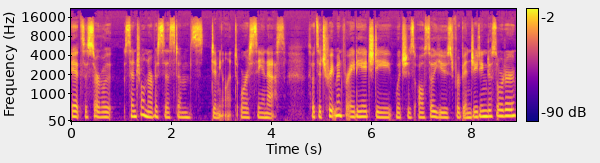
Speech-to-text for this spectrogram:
it's a servo- central nervous system stimulant or CNS. So it's a treatment for ADHD, which is also used for binge eating disorder.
